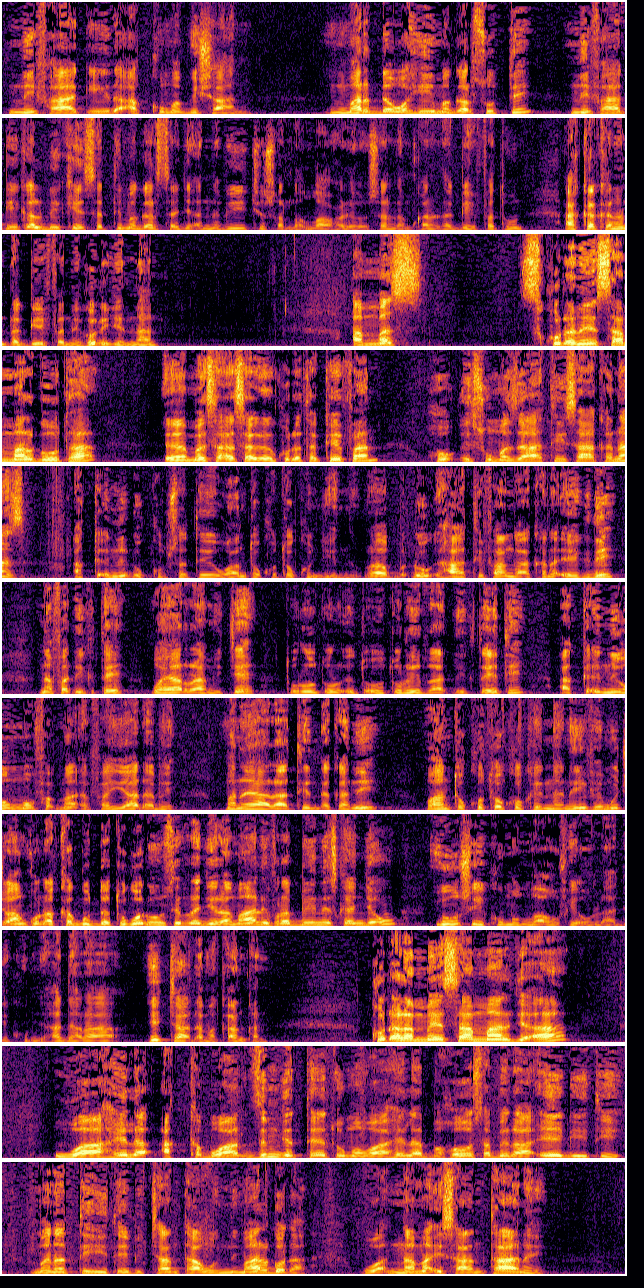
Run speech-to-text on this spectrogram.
نفاق إذا أكما بشان biyyattan silaa kan dhaggeeffannaan nifaaqiidha akkuma bishaan marga wahii magarsutti nifaaqii qalbii keessatti magarsa jedha nabiyyichi sala allahu alehi wasalam kana dhaggeeffatuun akka kanan dhaggeeffanne godhi jennaan ammas kudhaneessaan maal goota kudha takkeeffaan isuma zaatii isaa kanas akka inni dhukkubsatee waan tokko tokko hin haati faangaa kana eegdi nafa dhiqxee wayarraa miccee xuriirraa dhiqxeeti akka inni yoommoo fayyaa dhabe mana yaalaattiin dhaqanii tokko tokko kennanii fi mucaan kun akka guddatu godhuun sirra jira maaliif rabbiinis kan jedhu yuusiikum allahu fi awlaadikum hadaraa jechaadha maqaan kan kudha lammeessaan maal jedha waahila akka waan zim jetteetuma waahila hoosa biraa eegiiti manatti hiitee bichaan taa'u inni maal godha nama isaan taane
